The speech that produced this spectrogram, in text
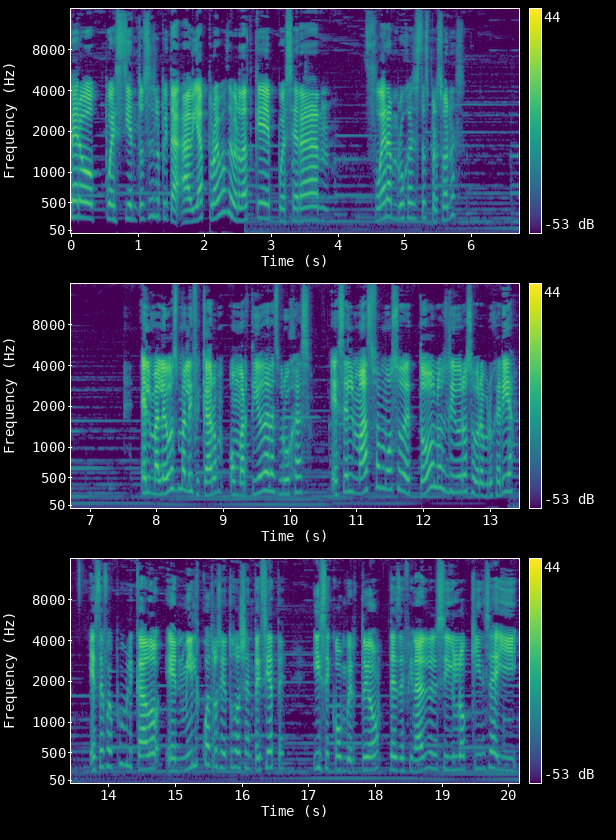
Pero pues si entonces Lupita, ¿había pruebas de verdad que pues eran fueran brujas estas personas? El Maleus Maleficarum o Martillo de las Brujas es el más famoso de todos los libros sobre brujería. Este fue publicado en 1487 y se convirtió desde finales del siglo XV y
